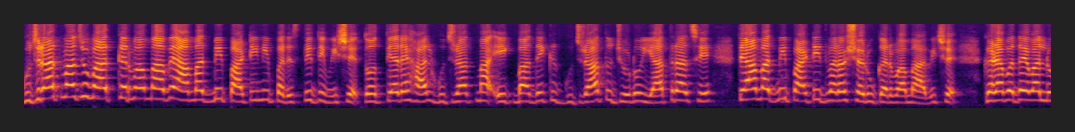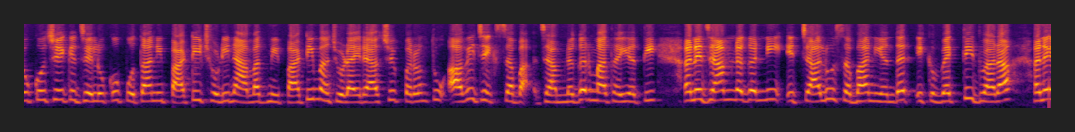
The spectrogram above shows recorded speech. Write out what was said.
ગુજરાતમાં જો વાત કરવામાં આવે આમ આદમી પાર્ટીની પરિસ્થિતિ વિશે, તો અત્યારે હાલ ગુજરાતમાં એક બાદ એક ગુજરાત જોડો યાત્રા છે તે આમ આદમી પાર્ટી દ્વારા શરૂ કરવામાં આવી છે. ઘણા બધા એવા લોકો છે કે જે લોકો પોતાની પાર્ટી છોડીને આમ આદમી પાર્ટીમાં જોડાઈ રહ્યા છે, પરંતુ આવી જ એક સભા જામનગરમાં થઈ હતી અને જામનગરની એ ચાલુ સભાની અંદર એક વ્યક્તિ દ્વારા અને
